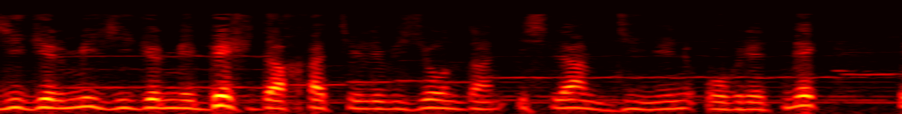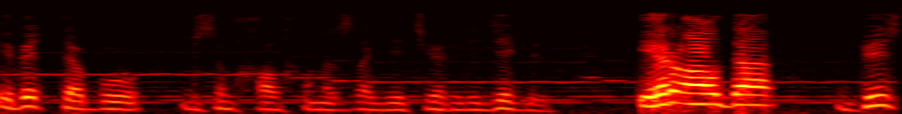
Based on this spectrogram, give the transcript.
20-25 dakika televizyondan İslam dinini öğretmek elbette bu bizim halkımızda yeterli değil. Eral'da biz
